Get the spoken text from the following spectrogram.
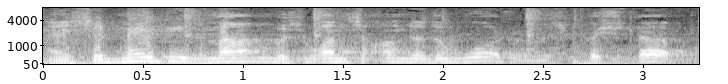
and he said, maybe the mountain was once under the water and was pushed up.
